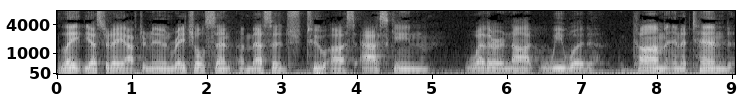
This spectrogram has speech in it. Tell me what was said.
Late yesterday afternoon, Rachel sent a message to us asking whether or not we would come and attend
